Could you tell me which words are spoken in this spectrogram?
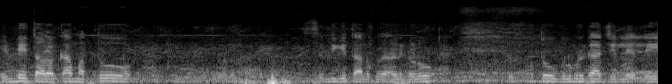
ಹಿಂಡಿ ತಾಲೂಕ ಮತ್ತು ಸಿಂದಗಿ ತಾಲೂಕದ ಹಳ್ಳಿಗಳು ಮತ್ತು ಗುಲ್ಬರ್ಗಾ ಜಿಲ್ಲೆಯಲ್ಲಿ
